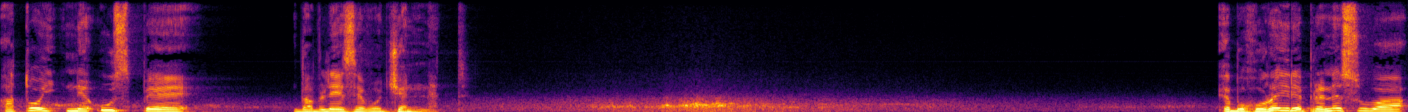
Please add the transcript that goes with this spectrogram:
а тој не успее да влезе во дженнет. Ебу Хурейре пренесува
